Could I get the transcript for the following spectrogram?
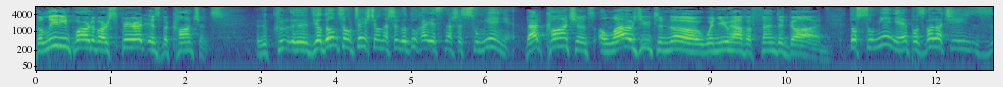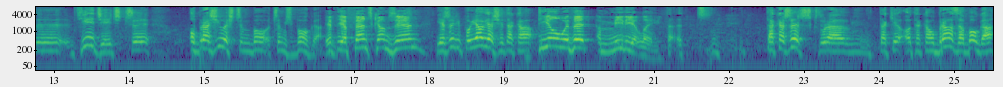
The leading part of our spirit is the conscience. E, Wiodącą częścią naszego ducha jest nasze sumienie. That conscience allows you to know when you have offended God. To sumienie pozwala ci z, e, wiedzieć, czy obraziłeś czym bo, czymś Boga. If the offense comes in, Jeżeli pojawia się taka, deal with it immediately. ta, taka rzecz, która, takie, o, taka obraza Boga,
